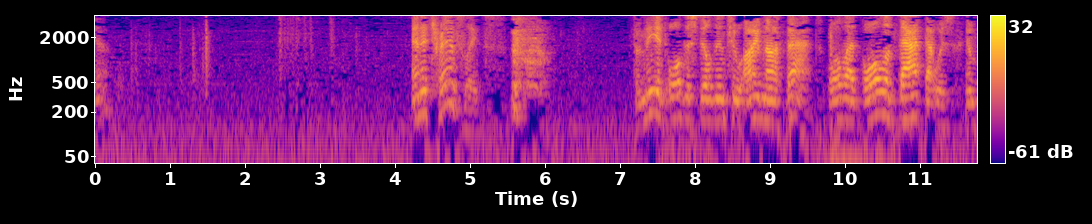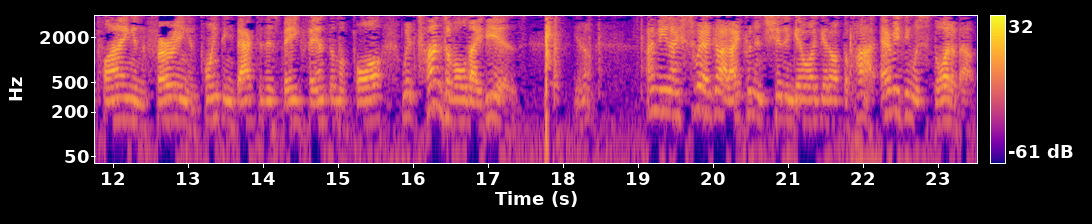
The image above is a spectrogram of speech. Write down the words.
Yeah? And it translates. For me, it all distilled into "I'm not that." All that, all of that, that was implying, and inferring, and pointing back to this vague phantom of Paul with tons of old ideas. You know, I mean, I swear to God, I couldn't shit and get get off the pot. Everything was thought about.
